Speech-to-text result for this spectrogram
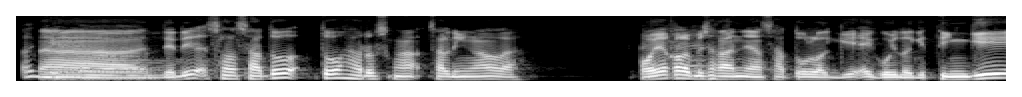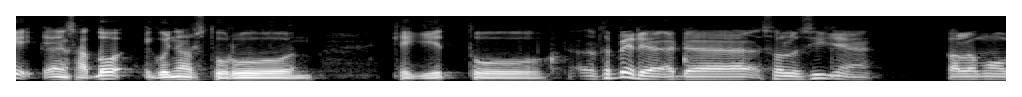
Nah jadi salah satu tuh harus nga- saling ngalah. Pokoknya kalau misalkan yang satu lagi ego lagi tinggi, yang satu egonya harus turun. Kayak gitu. tapi ada ada solusinya. Kalau mau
